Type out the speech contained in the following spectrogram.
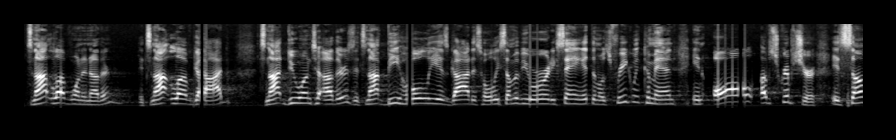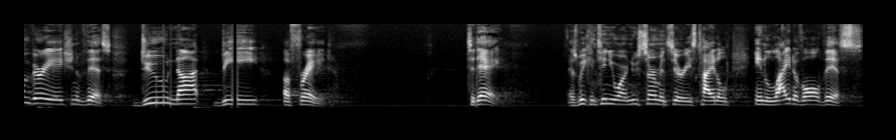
It's not love one another. It's not love God. It's not do unto others. It's not be holy as God is holy. Some of you are already saying it. The most frequent command in all of Scripture is some variation of this do not be afraid. Today, as we continue our new sermon series titled In Light of All This,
